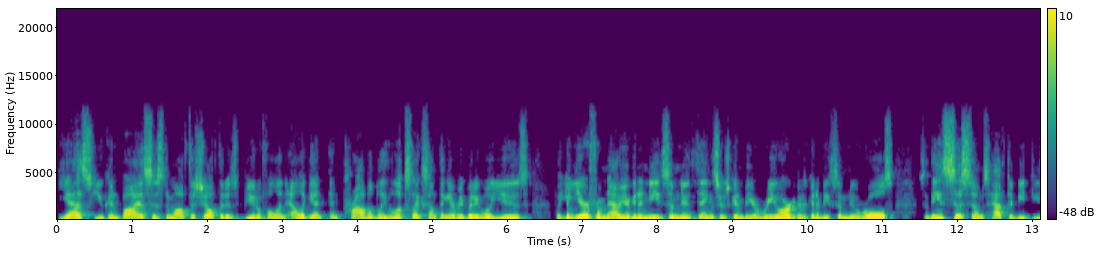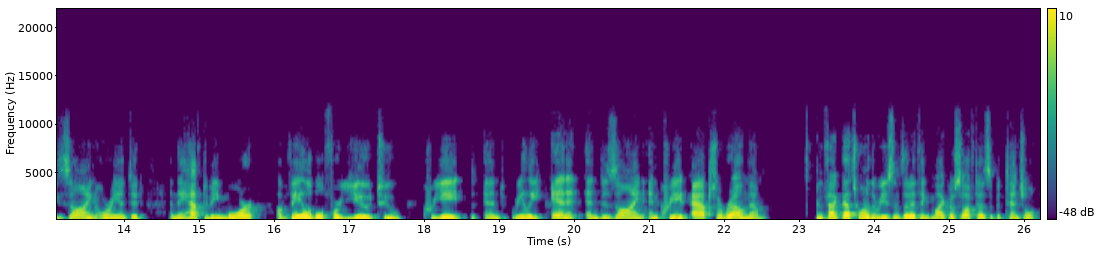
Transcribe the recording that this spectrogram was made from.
Yes, you can buy a system off the shelf that is beautiful and elegant and probably looks like something everybody will use. But a year from now, you're going to need some new things. There's going to be a reorg, there's going to be some new roles. So these systems have to be design oriented and they have to be more available for you to create and really edit and design and create apps around them. In fact, that's one of the reasons that I think Microsoft has the potential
